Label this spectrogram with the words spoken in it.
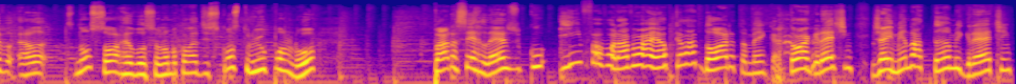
ela ela não só revolucionou, mas como ela desconstruiu o pornô para ser lésbico e infavorável a ela, porque ela adora também, cara. Então a Gretchen já emenda a Tami Gretchen.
